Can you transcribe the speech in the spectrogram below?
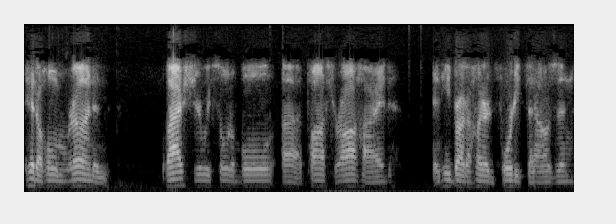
hit a home run. And last year we sold a bull, uh, Poss Rawhide, and he brought 140,000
